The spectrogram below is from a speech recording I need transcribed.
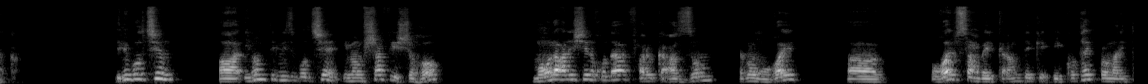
রাকাত। তিনি বলছেন ইমাম তিরমিজি বলছেন, ইমাম শাফি সহ মৌলা আলী শের খোদা, ফারুক আজম এবং ওগাইর ওগাইর সাহাবাই কারাম থেকে এই কথাই প্রমাণিত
